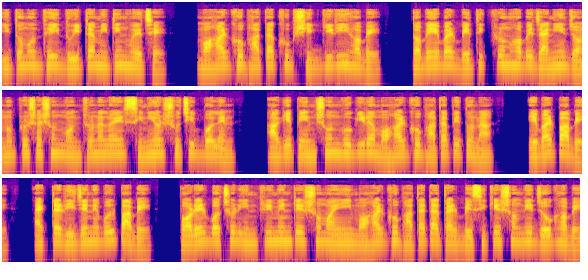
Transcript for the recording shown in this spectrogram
ইতোমধ্যেই দুইটা মিটিং হয়েছে, মহার্ঘ ভাতা খুব শিগগিরই হবে, তবে এবার ব্যতিক্রম হবে জানিয়ে জনপ্রশাসন মন্ত্রণালয়ের সিনিয়র সচিব বলেন, আগে পেনশনভোগীরা মহার্ঘ ভাতা পেত না, এবার পাবে, একটা রিজনেবল পাবে, পরের বছর ইনক্রিমেন্টের সময় এই মহার্ঘ ভাতাটা তার বেসিকের সঙ্গে যোগ হবে,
